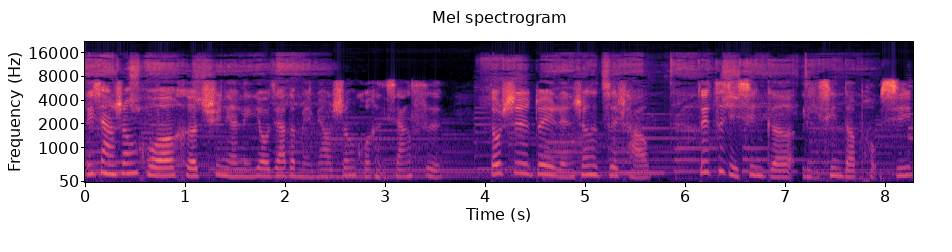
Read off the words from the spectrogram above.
理想生活和去年林宥嘉的美妙生活很相似，都是对人生的自嘲，对自己性格理性的剖析，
